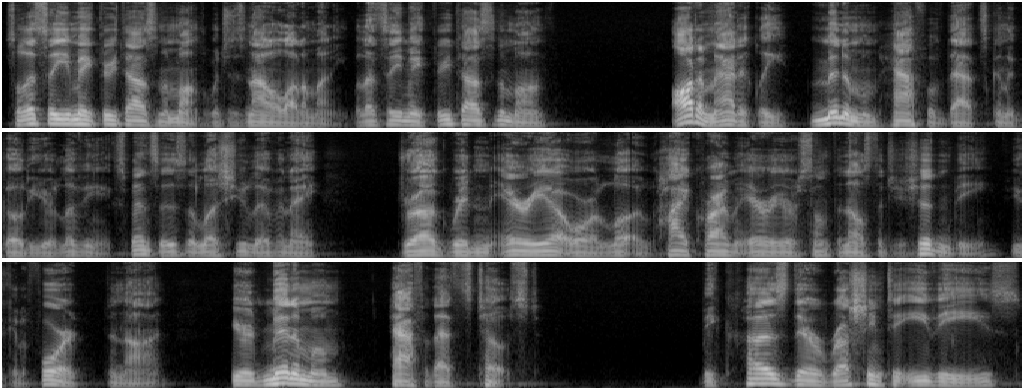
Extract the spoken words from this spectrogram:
So let's say you make 3000 a month, which is not a lot of money. But let's say you make 3000 a month automatically minimum half of that's going to go to your living expenses unless you live in a drug ridden area or a high crime area or something else that you shouldn't be if you can afford to not your minimum half of that's toast because they're rushing to evs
